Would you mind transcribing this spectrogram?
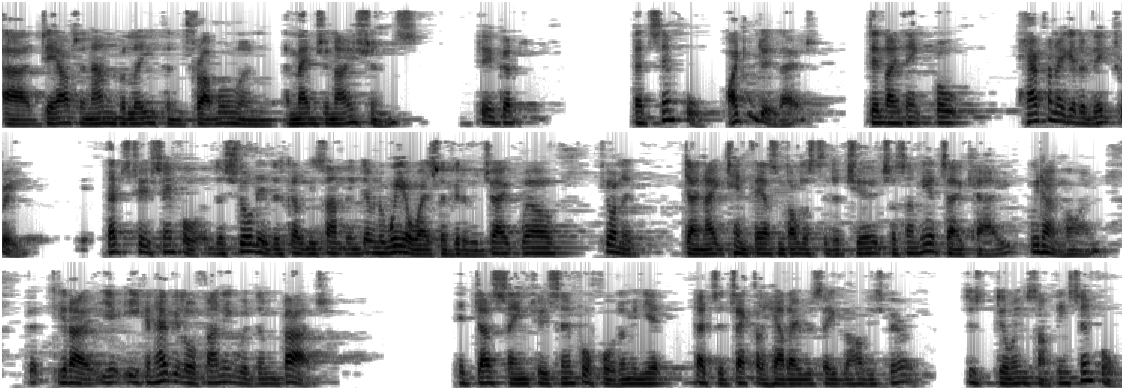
uh, doubt and unbelief and trouble and imaginations, they've got, that simple. I can do that. Then they think, well, how can I get a victory? That's too simple. Surely there's got to be something. We always have a bit of a joke. Well, if you want to donate $10,000 to the church or something, it's okay. We don't mind. But, you know, you, you can have your little funny with them, but it does seem too simple for them, and yet that's exactly how they receive the Holy Spirit. Just doing something simple.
